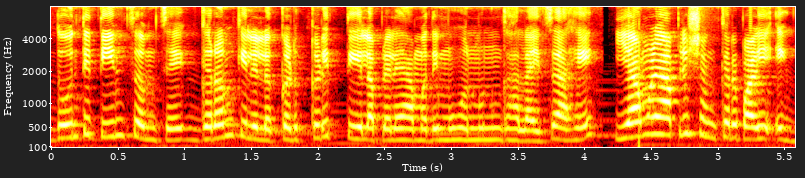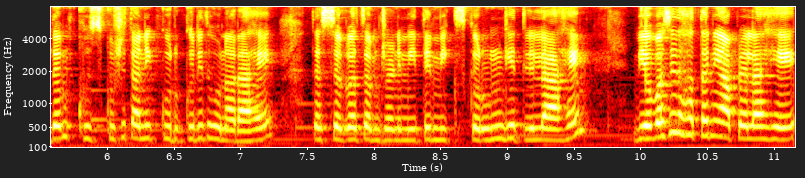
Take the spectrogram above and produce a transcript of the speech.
दोन ते तीन चमचे गरम केलेलं कडकडीत तेल आपल्याला यामध्ये मोहन म्हणून घालायचं आहे. यामुळे आपली शंकरपाळी एकदम खुसखुशीत आणि कुरकुरीत होणार आहे. तर सगळं चमच्याने मी ते मिक्स करून घेतलेलं आहे. व्यवस्थित हाताने आपल्याला हे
